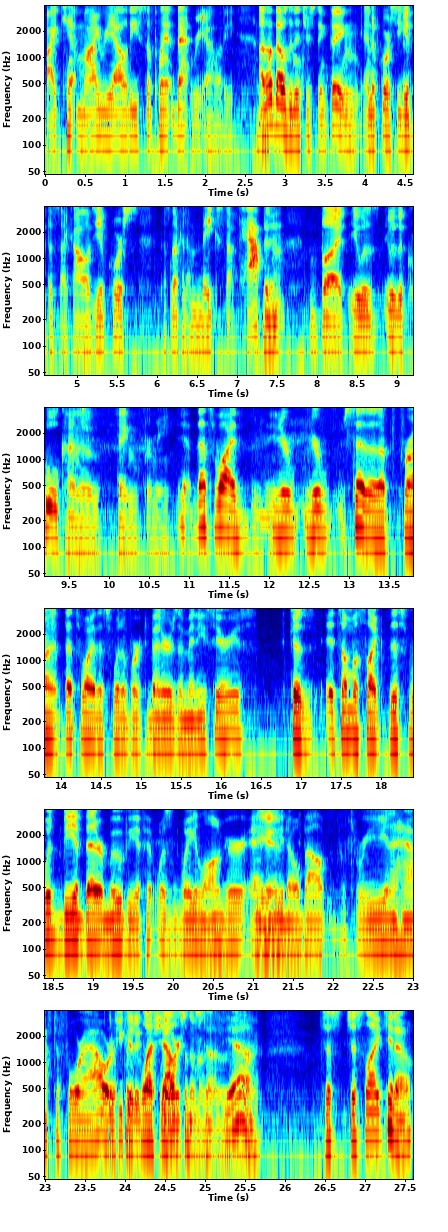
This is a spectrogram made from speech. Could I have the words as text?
why can't my reality supplant that reality? I mm-hmm. thought that was an interesting thing, and of course you get the psychology. Of course, that's not going to make stuff happen, but it was it was a cool kind of thing for me. Yeah, that's why you're you're set it up front. That's why this would have worked better as a miniseries. Because it's almost like this would be a better movie if it was way longer and Yeah. you know about three and a half to four hours to flesh out some, some stuff. those, yeah. yeah. just just like you know,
